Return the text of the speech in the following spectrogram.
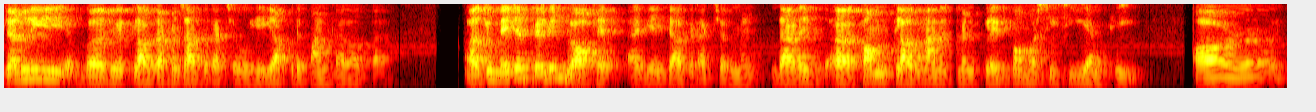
Generally जो एक cloud reference architecture वो यही आपको define कर रहा होता है Uh, जो मेजर बिल्डिंग ब्लॉक है आईबीएम के आर्किटेक्चर में दैट इज कॉमन क्लाउड मैनेजमेंट प्लेटफॉर्म और सीसीएमपी और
